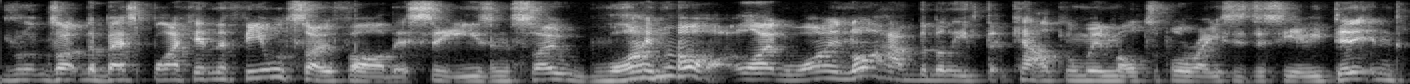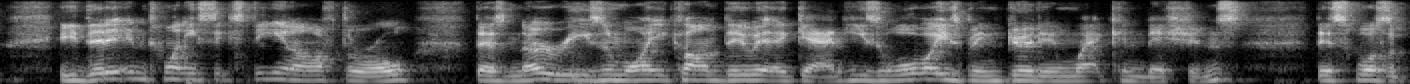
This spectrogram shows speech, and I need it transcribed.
looks like the best bike in the field so far this season. So why not? Like, why not have the belief that Cal can win multiple races this year? He did it in he did it in 2016. After all, there's no reason why he can't do it again. He's always been good in wet conditions. This was a,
